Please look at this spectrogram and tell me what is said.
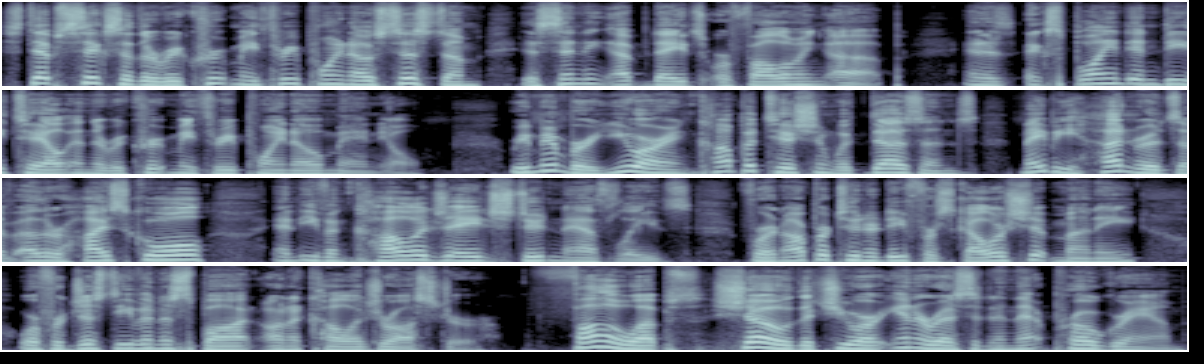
Step 6 of the Recruit Me 3.0 system is sending updates or following up, and is explained in detail in the Recruit Me 3.0 manual. Remember, you are in competition with dozens, maybe hundreds of other high school and even college age student athletes for an opportunity for scholarship money or for just even a spot on a college roster. Follow ups show that you are interested in that program,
